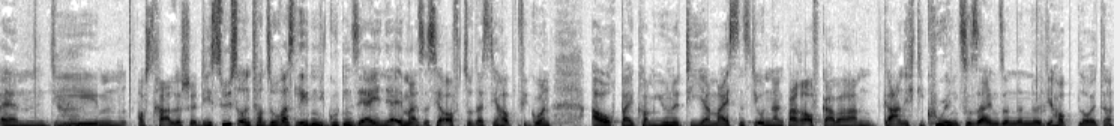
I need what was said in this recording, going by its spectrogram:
ähm, die ähm, australische. Die ist süß und von sowas leben die guten Serien ja immer. Es ist ja oft so, dass die Hauptfiguren auch bei Community ja meistens die undankbare Aufgabe haben, gar nicht die coolen zu sein, sondern nur die Hauptleute.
